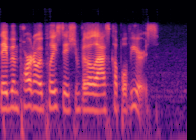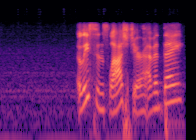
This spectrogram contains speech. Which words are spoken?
they've been partnering with PlayStation for the last couple of years. At least since last year, haven't they?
